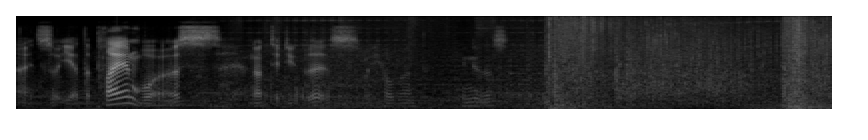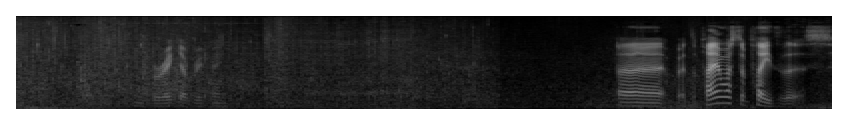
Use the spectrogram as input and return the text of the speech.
Alright, so yeah, the plan was not to do this. Wait, hold on. We do this. break everything. Uh, but the plan was to play this.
